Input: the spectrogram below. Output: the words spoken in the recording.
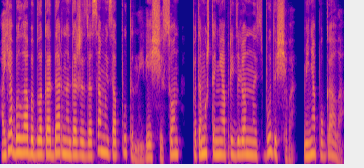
А я была бы благодарна даже за самый запутанный вещий сон, потому что неопределенность будущего меня пугала.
